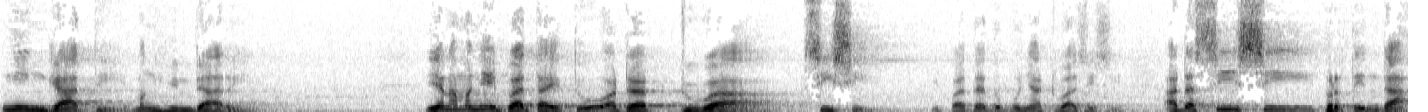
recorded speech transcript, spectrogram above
nginggati, menghindari. Ya namanya ibadah itu ada dua sisi. Ibadah itu punya dua sisi. Ada sisi bertindak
